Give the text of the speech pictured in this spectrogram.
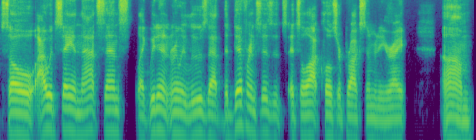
so I would say in that sense, like we didn't really lose that. The difference is it's it's a lot closer proximity, right? Um,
